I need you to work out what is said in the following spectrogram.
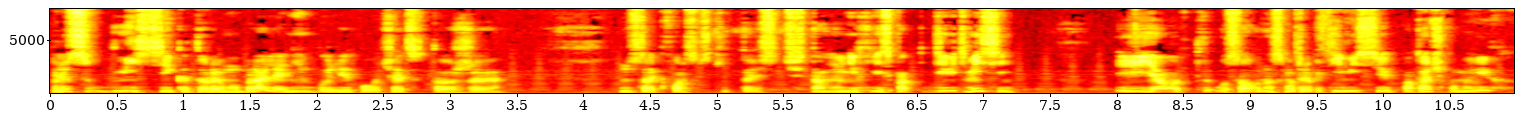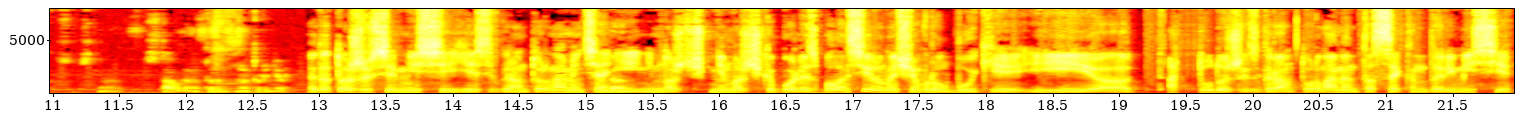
Плюс миссии, которые мы брали, они были, получается, тоже ну, страйкфорсовские. То есть там у них есть пак 9 миссий, и я вот условно смотрю, какие миссии по точкам, и их собственно, ставлю на, тур, на турнир. Это тоже все миссии есть в гранд-турнаменте, да. они немножечко, немножечко более сбалансированы, чем в рулбуке, и э, оттуда же из гранд-турнамента секондари миссии,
